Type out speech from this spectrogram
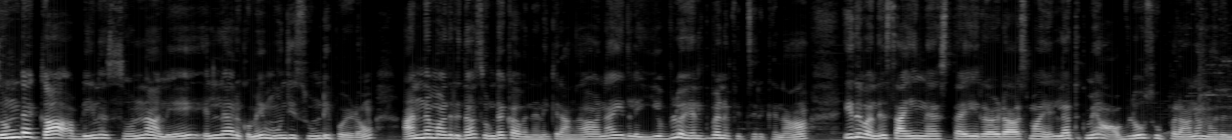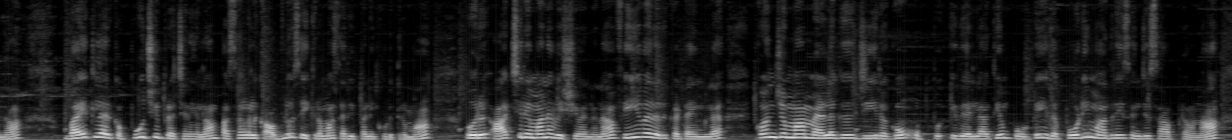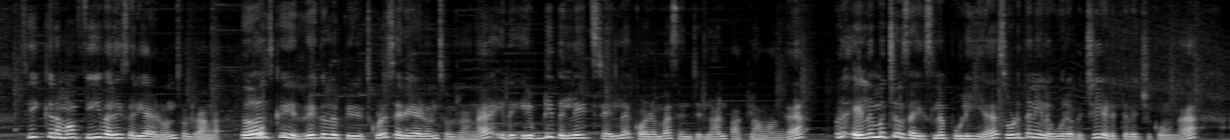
சுண்டைக்காய் அப்படின்னு சொன்னாலே எல்லாருக்குமே மூஞ்சி சுண்டி போயிடும். அந்த மாதிரி தான் சுண்டைக்காவை நினைக்கிறாங்க. ஆனால் இதில் எவ்வளோ ஹெல்த் பெனிஃபிட்ஸ் இருக்குன்னா இது வந்து சைனஸ் தைராய்டு ஆஸ்மா எல்லாத்துக்குமே அவ்வளோ சூப்பரான மருந்தான் பயத்தில் இருக்க பூச்சி பிரச்சனைகள்லாம் பசங்களுக்கு அவ்வளோ சீக்கிரமாக சரி பண்ணி கொடுத்துருமா. ஒரு ஆச்சரியமான விஷயம் என்னென்னா ஃபீவர் இருக்க டைமில் கொஞ்சமாக மிளகு ஜீரகம் உப்பு இது எல்லாத்தையும் போட்டு இதை பொடி மாதிரி செஞ்சு சாப்பிட்டோன்னா சீக்கிரமாக ஃபீவரே சரியாயிடும்னு சொல்கிறாங்க கேர்ள்ஸ்க்கு இரெகுலர் பீரியட்ஸ் கூட சரியாயிடும்னு சொல்கிறாங்க இது எப்படி வில்லேஜ் ஸ்டைலில் குழம்பா செஞ்சிடலான்னு பார்க்கலாம் வாங்க. ஒரு எலுமிச்சம் சைஸில் புளியை சுடு தண்ணியில் ஊற வச்சு எடுத்து வச்சுக்கோங்க.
